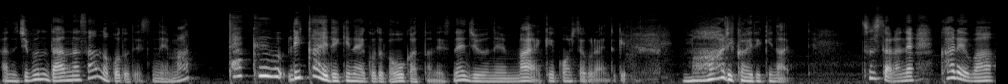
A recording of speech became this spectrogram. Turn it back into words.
あの自分の旦那さんのことですねく理解できないことが多かったんですね。10年前、結婚したぐらいの時。まあ理解できない。そしたらね、彼は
